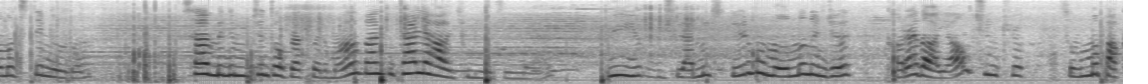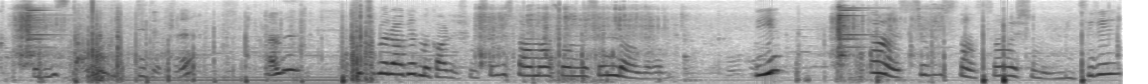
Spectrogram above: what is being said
olmak istemiyorum. Sen benim bütün topraklarımı al. Ben İtalya hakimiyetinde büyüyüp güçlenmek istiyorum ama ondan önce Karadağ'ı al. Çünkü savunma paktı Sırbistan'la bitti dedi. De hiç merak etme kardeşim. Sırbistan'dan sonra seni de alırım. Deyip evet Sırbistan savaşını bitirin.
